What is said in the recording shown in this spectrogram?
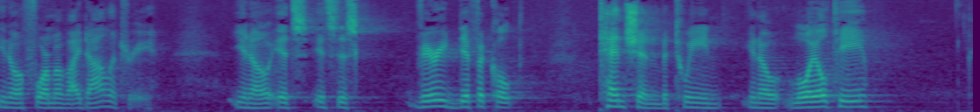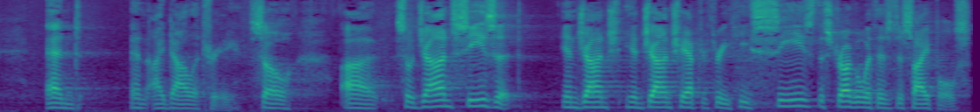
you know, a form of idolatry. You know, it's, it's this very difficult tension between, you know, loyalty and, and idolatry. So, uh, so John sees it in John, in John chapter 3. He sees the struggle with his disciples.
